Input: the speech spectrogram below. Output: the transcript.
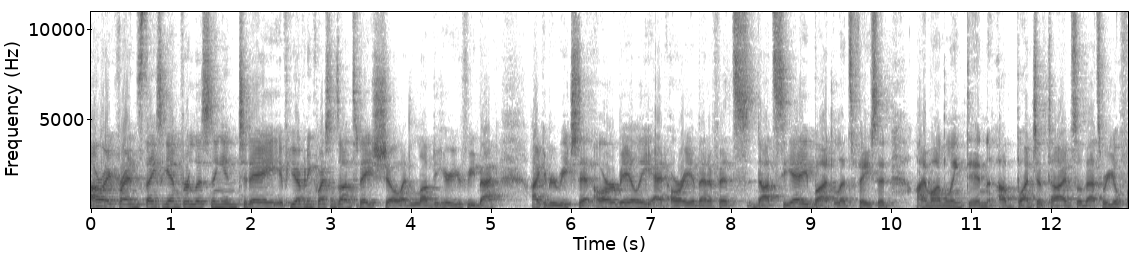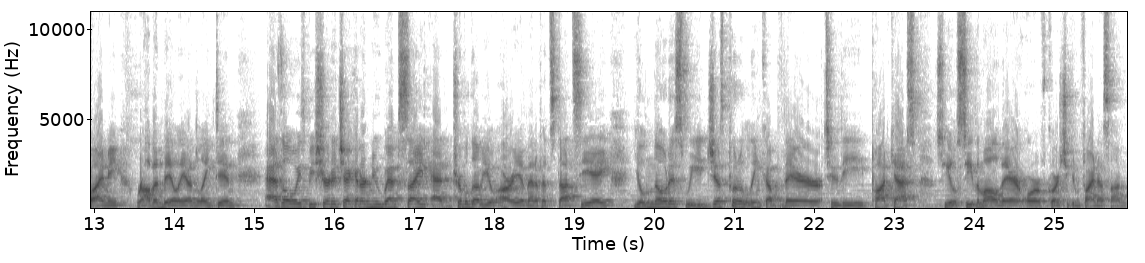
All right, friends, thanks again for listening in today. If you have any questions on today's show, I'd love to hear your feedback. I can be reached at rbailey at ariabenefits.ca, but let's face it, I'm on LinkedIn a bunch of times, so that's where you'll find me, Robin Bailey on LinkedIn. As always, be sure to check out our new website at www.ariabenefits.ca. You'll notice we just put a link up there to the podcast, so you'll see them all there, or of course, you can find us on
